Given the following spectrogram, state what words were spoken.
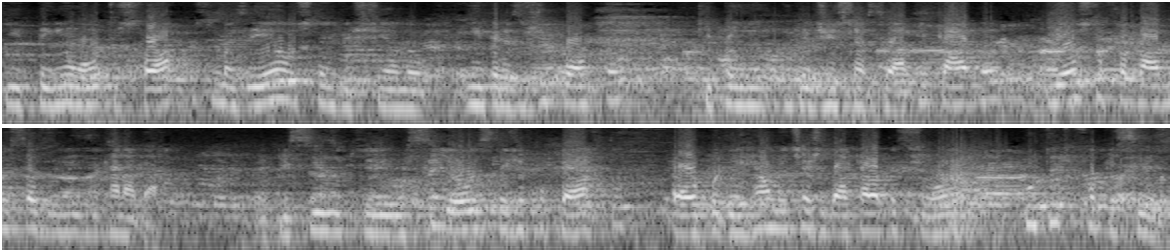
que tenham outros focos, mas eu estou investindo em empresas de ponta que têm inteligência artificial aplicada e eu estou focado nos Estados Unidos e Canadá. Eu preciso que o CEO esteja por perto para eu poder realmente ajudar aquela pessoa com tudo que for preciso.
